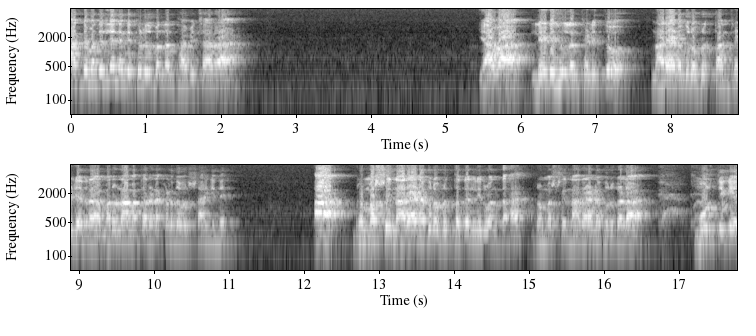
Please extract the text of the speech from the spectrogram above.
ಮಾಧ್ಯಮದಲ್ಲೇ ನನಗೆ ತಿಳಿದು ಬಂದಂತಹ ವಿಚಾರ, ಯಾವ ಲೇಡಿ ಹಿಲ್ ಅಂತ ಹೇಳಿತ್ತು ನಾರಾಯಣಗುರು ವೃತ್ತ ಅಂತ ಹೇಳಿ ಅದರ ಮರುನಾಮಕರಣ ಕಳೆದ ವರ್ಷ ಆಗಿದೆ. ಆ ಬ್ರಹ್ಮಶ್ರೀ ನಾರಾಯಣ ಗುರು ವೃತ್ತದಲ್ಲಿರುವಂತಹ ಬ್ರಹ್ಮಶ್ರೀ ನಾರಾಯಣ ಗುರುಗಳ ಮೂರ್ತಿಗೆ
